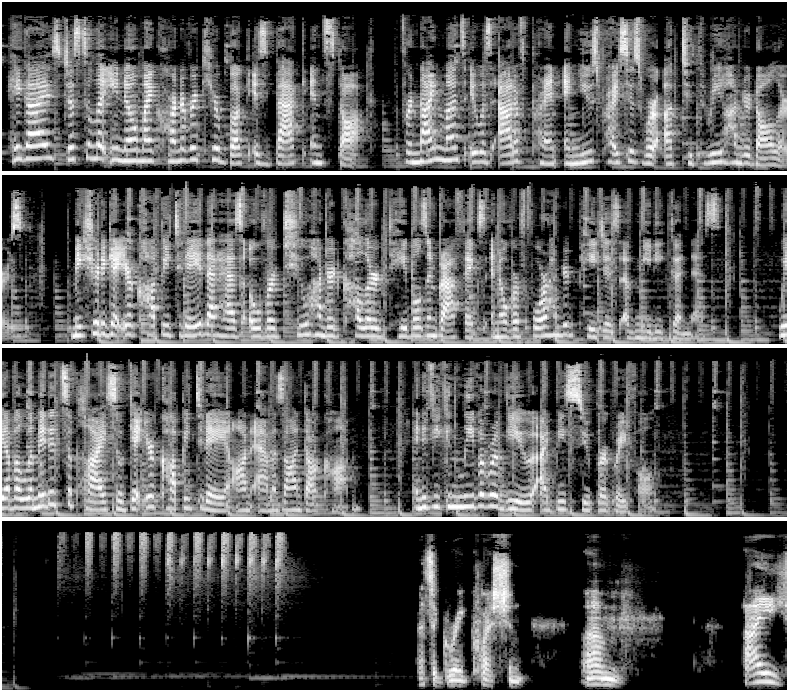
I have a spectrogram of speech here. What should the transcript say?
Hey guys, just to let you know, my Carnivore Cure book is back in stock. For nine months, it was out of print and used prices were up to $300. Make sure to get your copy today that has over 200 colored tables and graphics and over 400 pages of meaty goodness. We have a limited supply, so get your copy today on Amazon.com. And if you can leave a review, I'd be super grateful. That's a great question. Um, I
